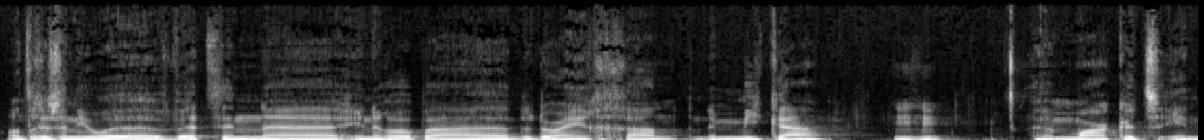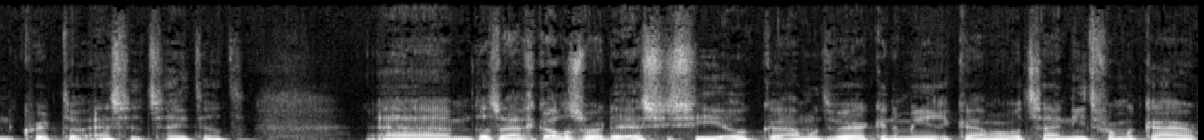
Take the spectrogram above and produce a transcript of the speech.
Want er is een nieuwe wet in, in Europa er doorheen gegaan. De MiCA. Eh, Markets in Crypto Assets heet dat. Ehm, dat is eigenlijk alles waar de SEC ook aan moet werken in Amerika. Maar wat zij niet voor elkaar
